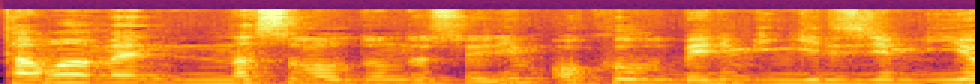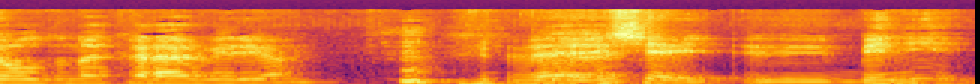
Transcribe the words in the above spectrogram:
tamamen nasıl olduğunu da söyleyeyim. Okul benim İngilizcemin iyi olduğuna karar veriyor. ve şey e, beni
